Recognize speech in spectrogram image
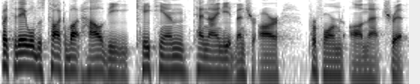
But today we'll just talk about how the KTM 1090 Adventure R performed on that trip.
